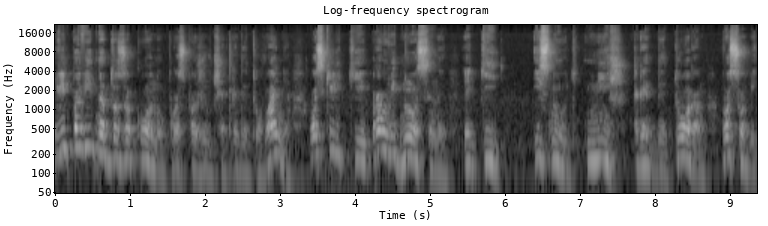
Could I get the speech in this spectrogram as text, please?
Відповідно до закону про споживче кредитування, оскільки правовідносини, які існують між кредитором в особі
